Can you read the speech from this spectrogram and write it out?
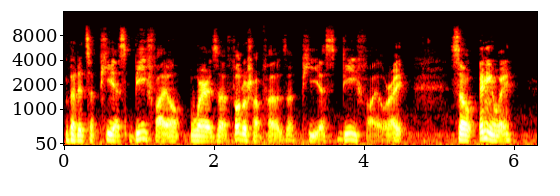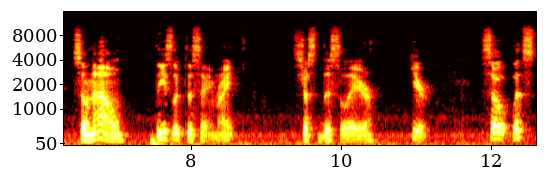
but it's a PSB file, whereas a Photoshop file is a PSD file, right? So anyway, so now these look the same, right? It's just this layer here. So let's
